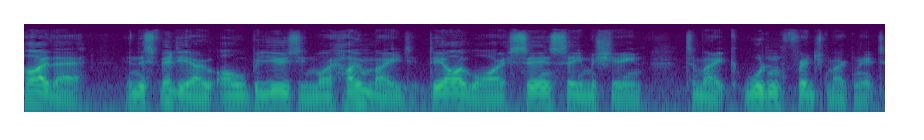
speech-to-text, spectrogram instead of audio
Hi there, in this video I will be using my homemade DIY CNC machine to make wooden fridge magnet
